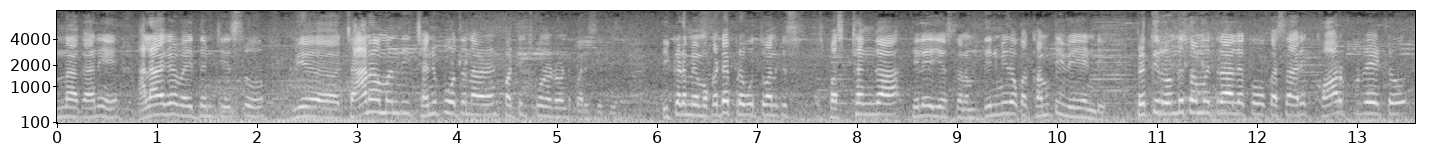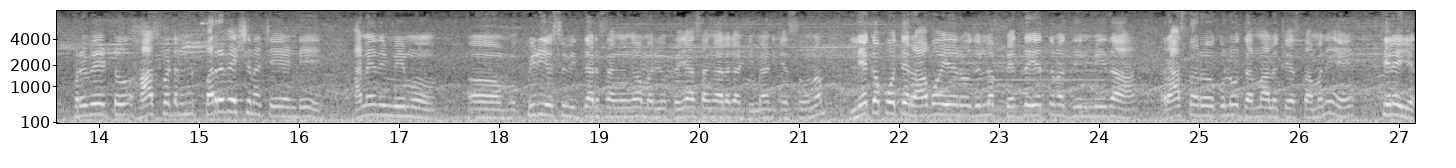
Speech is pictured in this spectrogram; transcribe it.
ఉన్నా కానీ అలాగే వైద్యం చేస్తూ చాలామంది చనిపోతున్నారని పట్టించుకున్నటువంటి పరిస్థితి. ఇక్కడ మేము ఒకటే ప్రభుత్వానికి స్పష్టంగా తెలియజేస్తున్నాం. దీని మీద ఒక కమిటీ వేయండి. ప్రతి రెండు సంవత్సరాలకు ఒకసారి కార్పొరేటు ప్రైవేటు హాస్పిటల్ని పర్యవేక్షణ చేయండి అనేది మేము పీడిఎస్ విద్యార్థి సంఘంగా మరియు ప్రజా సంఘాలుగా డిమాండ్ చేస్తున్నాం లేకపోతే రాబోయే రోజుల్లో పెద్ద ఎత్తున దీని మీద రాస్తారోకులు ధర్నాలు చేస్తామని తెలియజేస్తాం.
